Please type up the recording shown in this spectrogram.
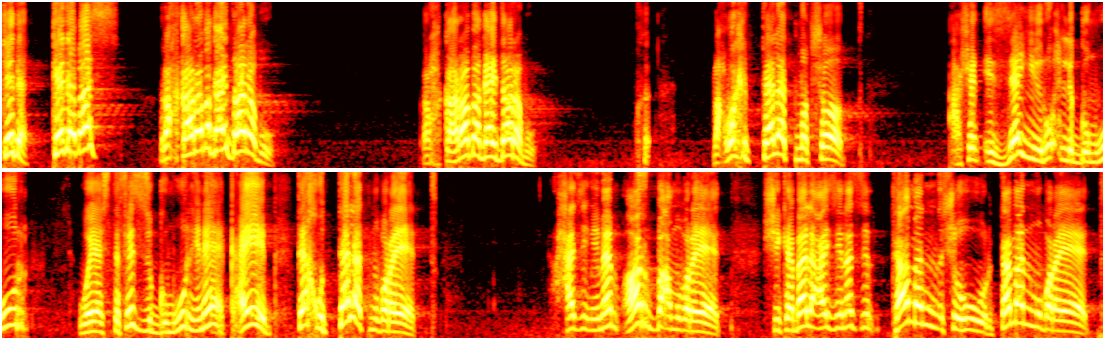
كده كده بس. راح كهربا جاي ضربه. راح كهربا جاي ضربه. راح واخد ثلاث ماتشات عشان إزاي يروح للجمهور ويستفز الجمهور هناك. عيب تاخد ثلاث مباريات. حازم إمام أربع مباريات. شيكابالا عايز ينزل ثمان شهور ثمان مباريات.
